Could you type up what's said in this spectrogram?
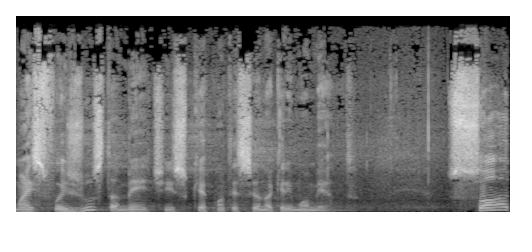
Mas foi justamente isso que aconteceu naquele momento. Só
